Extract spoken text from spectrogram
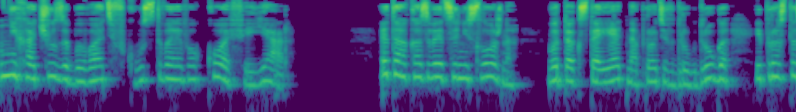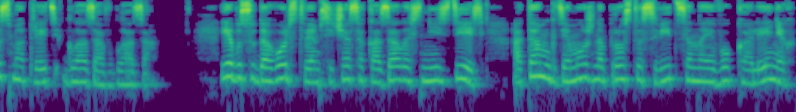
«Не хочу забывать вкус твоего кофе, Яр». Это оказывается несложно, вот так стоять напротив друг друга и просто смотреть глаза в глаза. Я бы с удовольствием сейчас оказалась не здесь, а там, где можно просто свиться на его коленях,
